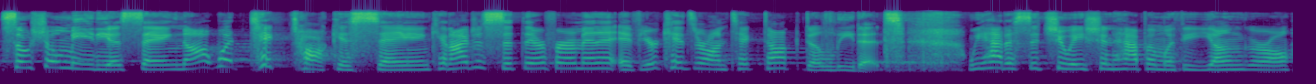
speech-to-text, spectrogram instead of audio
social media is saying, not what TikTok is saying. Can I just sit there for a minute? If your kids are on TikTok, delete it. We had a situation happen with a young girl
